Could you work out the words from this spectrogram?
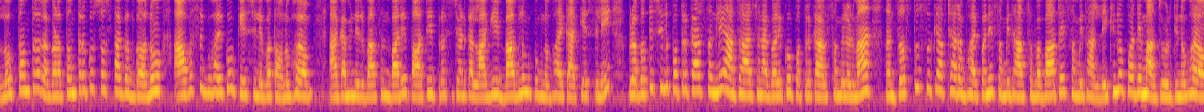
लोकतन्त्र र गणतन्त्रको संस्थागत गर्नु आवश्यक भएको केसीले बताउनुभयो आगामी निर्वाचनबारे पार्टी प्रशिक्षणका लागि बागलुङ पुग्नुभएका केसीले प्रगतिशील पत्रकार संघले आज आयोजना गरेको पत्रकार सम्मेलनमा जस्तो सुकै अप्ठ्यारो भए पनि संविधान सभाबाटै संविधान लेखिनु पर्नेमा जोड़ दिनुभयो।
